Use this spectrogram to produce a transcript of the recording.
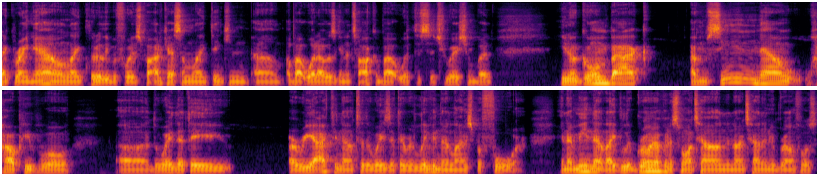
like right now, like literally before this podcast, I'm like thinking um, about what I was going to talk about with the situation. But, you know, going back, I'm seeing now how people, uh, the way that they are reacting now to the ways that they were living their lives before. And I mean that like growing up in a small town in our town in New Braunfels,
